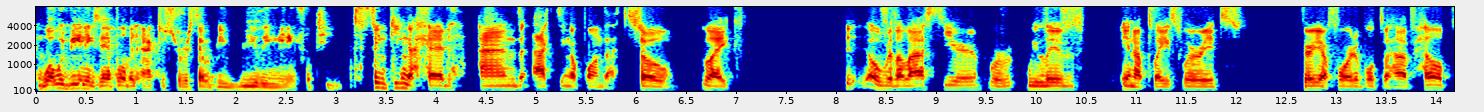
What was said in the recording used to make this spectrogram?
What would be an example of an act of service that would be really meaningful to you? Thinking ahead and acting upon that. So, like over the last year, where we live in a place where it's very affordable to have help.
